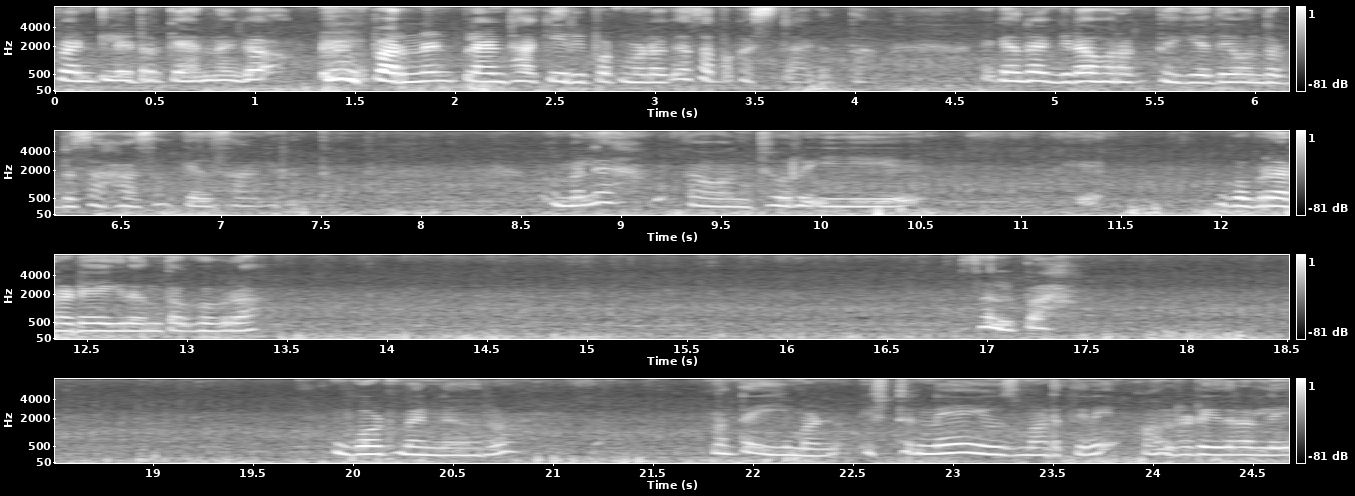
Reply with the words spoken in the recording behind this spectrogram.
ಟ್ವೆಂಟಿ ಲೀಟ್ರ್ ಕ್ಯಾನ್ನಾಗ ಪರ್ಮನೆಂಟ್ ಪ್ಲ್ಯಾಂಟ್ ಹಾಕಿ ರಿಪೋರ್ಟ್ ಮಾಡೋಕೆ ಸ್ವಲ್ಪ ಕಷ್ಟ ಆಗುತ್ತೆ. ಯಾಕೆಂದರೆ ಗಿಡ ಹೊರಗೆ ತೆಗಿಯೋದೇ ಒಂದು ದೊಡ್ಡ ಸಾಹಸ ಕೆಲಸ ಆಗಿರುತ್ತೆ. ಆಮೇಲೆ ಒಂಚೂರು ಈ ಗೊಬ್ಬರ ರೆಡಿಯಾಗಿರೋಂಥ ಗೊಬ್ಬರ. ಸ್ವಲ್ಪ ಗೋಟ್ ಮೆನ್ನೂರು ಮತ್ತು ಈ ಮಣ್ಣು ಇಷ್ಟನ್ನೇ ಯೂಸ್ ಮಾಡ್ತೀನಿ. ಆಲ್ರೆಡಿ ಇದರಲ್ಲಿ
